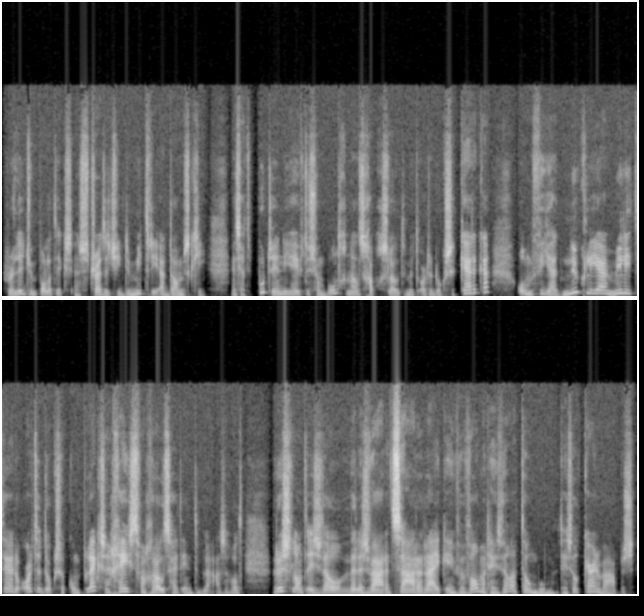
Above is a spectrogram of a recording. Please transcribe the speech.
Religion, Politics and Strategy, Dmitri Adamski. En zegt Poetin, die heeft dus zo'n bondgenootschap gesloten met de orthodoxe kerken om via het nucleair militaire orthodoxe complex een geest van grootsheid in te blazen. Want Rusland is wel weliswaar een zarenrijk in verval, maar het heeft wel atoombommen. Het heeft wel kernwapens.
